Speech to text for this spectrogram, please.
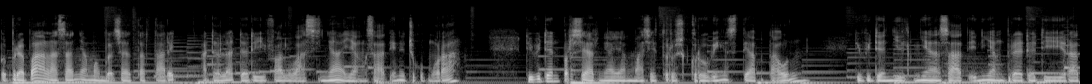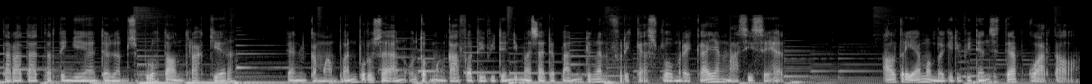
Beberapa alasan yang membuat saya tertarik adalah dari valuasinya yang saat ini cukup murah, dividen per share-nya yang masih terus growing setiap tahun, dividen yield-nya saat ini yang berada di rata-rata tertingginya dalam 10 tahun terakhir, dan kemampuan perusahaan untuk mengcover dividen di masa depan dengan free cash flow mereka yang masih sehat. Altria membagi dividen setiap kuartal.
